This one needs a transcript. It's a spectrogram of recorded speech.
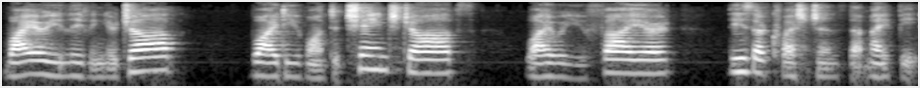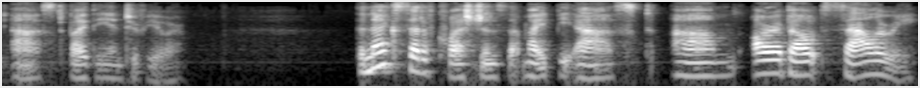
Why are you leaving your job? Why do you want to change jobs? Why were you fired? These are questions that might be asked by the interviewer. The next set of questions that might be asked um, are about salary.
